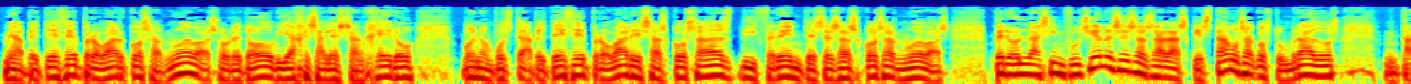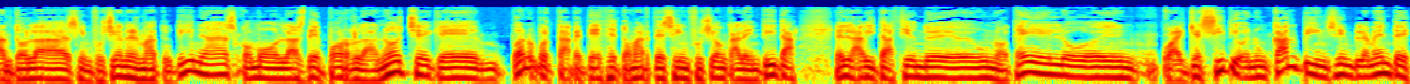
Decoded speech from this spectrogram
me apetece probar cosas nuevas, sobre todo viajes al extranjero. Bueno, pues te apetece probar esas cosas diferentes, esas cosas nuevas. Pero las infusiones esas a las que estamos acostumbrados, tanto las infusiones matutinas como las de por la noche, que, bueno, pues te apetece tomarte esa infusión calentita en la habitación de un hotel o en cualquier sitio, en un camping simplemente.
